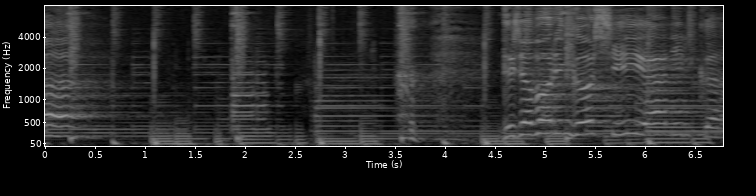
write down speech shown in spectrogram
늦어버린 것이 아닐까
